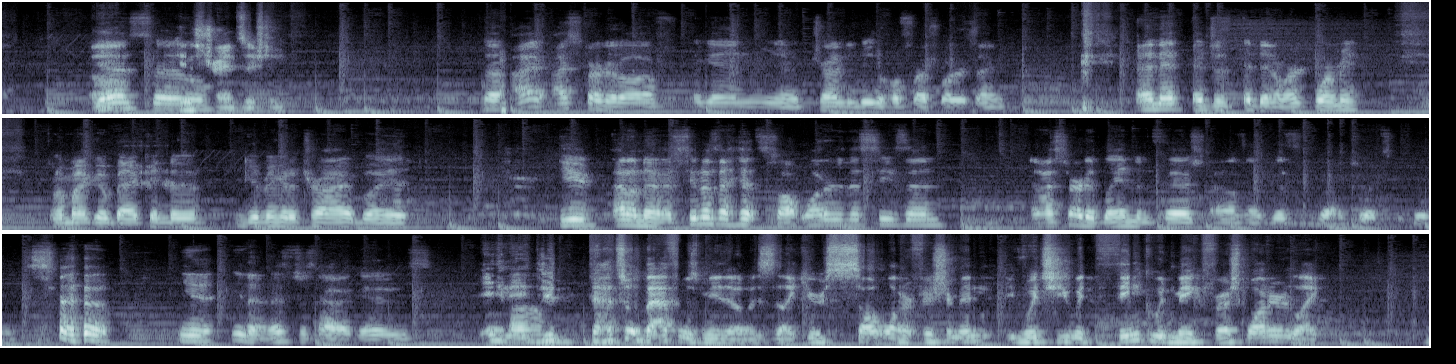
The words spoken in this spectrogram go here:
um, yeah, so, his transition. so I, I started off again, you know, trying to do the whole freshwater thing, and it, it just it didn't work for me. I might go back into giving it a try, but dude, I don't know. As soon as I hit saltwater this season, and I started landing fish, I was like, this is what I chose to do. So, you, you know, it's just how it goes. And, Um, dude, that's what baffles me though is like you're a saltwater fisherman, which you would think would make freshwater like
